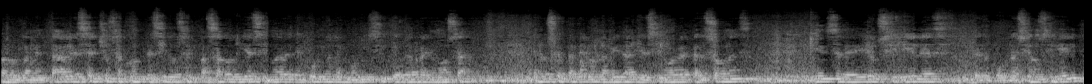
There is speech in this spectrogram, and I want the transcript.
Los lamentables hechos acontecidos el pasado 19 de junio en el municipio de Reynosa, en los que perdieron la vida 19 personas, 15 de ellos civiles de la población civil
